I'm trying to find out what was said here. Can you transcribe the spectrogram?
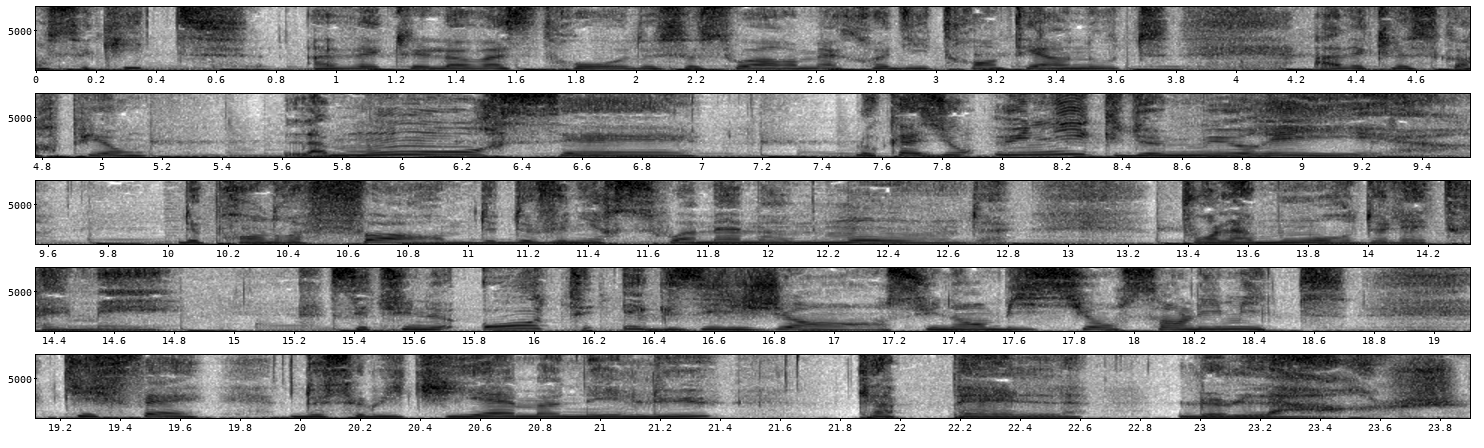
On se quitte avec le Love Astro de ce soir, mercredi 31 août, avec le scorpion. L'amour, c'est l'occasion unique de mûrir, de prendre forme, de devenir soi-même un monde pour l'amour de l'être aimé. C'est une haute exigence, une ambition sans limite qui fait de celui qui aime un élu qu'appelle le large.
